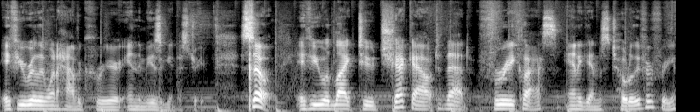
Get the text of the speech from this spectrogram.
if you really want to have a career in the music industry. So, if you would like to check out that free class, and again, it's totally for free,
